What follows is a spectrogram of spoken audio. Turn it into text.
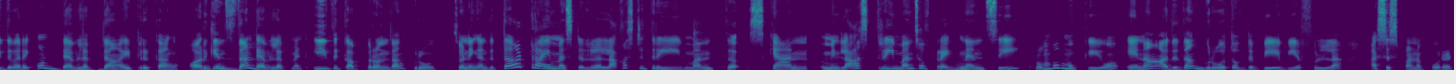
இது வரைக்கும் டெவலப் தான் ஆயிட்டு இருக்காங்க. ஆர்கன்ஸ் தான் டெவலப்மெண்ட் இதுக்கப்புறம் தான் க்ரோத் ஸோ நீங்கள் அந்த தேர்ட் ட்ரைமஸ்டரில் last three month scan I mean last three months of pregnancy ரொம்ப முக்கியம். ஏன்னா அதுதான் க்ரோத் ஆஃப் த பேபியை ஃபுல்லாக அசஸ் பண்ண போகிற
